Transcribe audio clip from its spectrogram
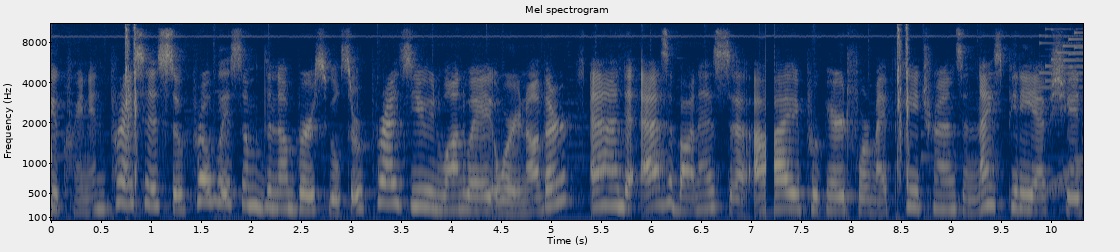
Ukrainian prices, so probably some of the numbers will surprise you in one way or another. And as a bonus, uh, I prepared for my patrons a nice PDF sheet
